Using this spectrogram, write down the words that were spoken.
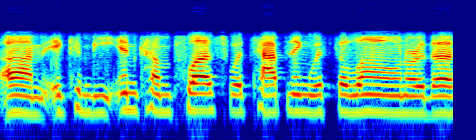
um, it can be income plus what's happening with the loan or the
